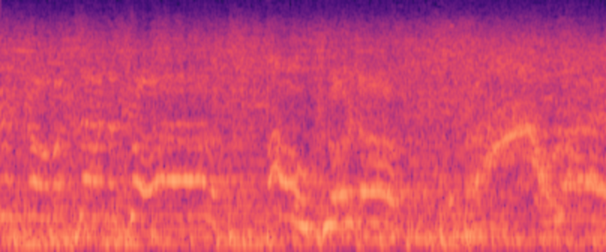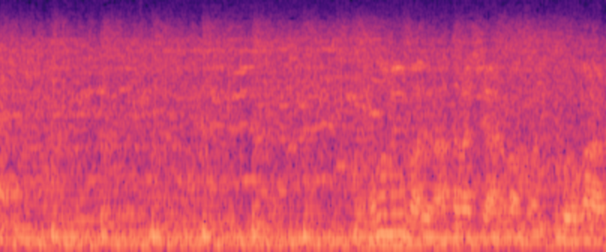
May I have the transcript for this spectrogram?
このメンバーでの新しいアルバムはいつ頃からレ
